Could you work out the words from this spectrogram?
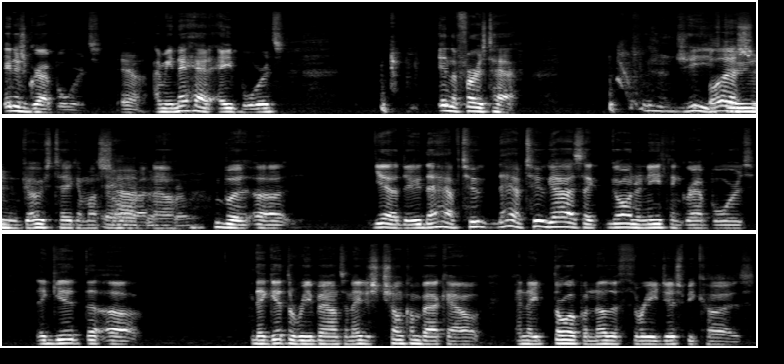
They just grab boards. Yeah, I mean, they had eight boards in the first half. Jeez, Bless dude, you. ghost taking my soul right now. brother. But uh, yeah, dude, they have two. They have two guys that go underneath and grab boards. They get the uh, they get the rebounds and they just chunk them back out and they throw up another three just because.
